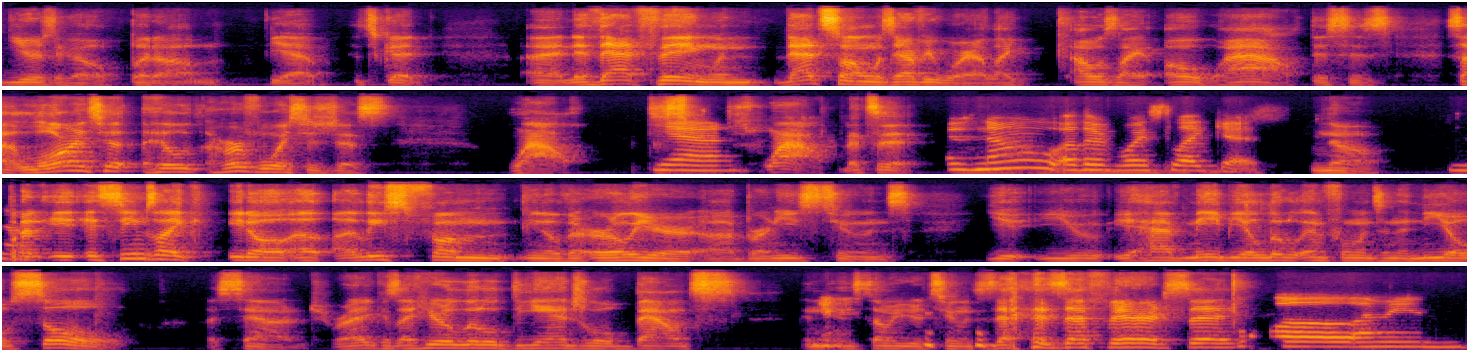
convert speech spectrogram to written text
years ago. But um, yeah, it's good. And that thing when that song was everywhere, like I was like, oh wow, this is. So Lauryn Hill, her voice is just wow. Just, yeah. Just, wow. That's it. There's no other voice like it. No. no. But it, it, seems like you know, uh, at least from you know the earlier uh, Bernice tunes, you you you have maybe a little influence in the neo soul sound, right? Because I hear a little D'Angelo bounce in, in some of your tunes. Is that, is that fair to say? Well, I mean,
